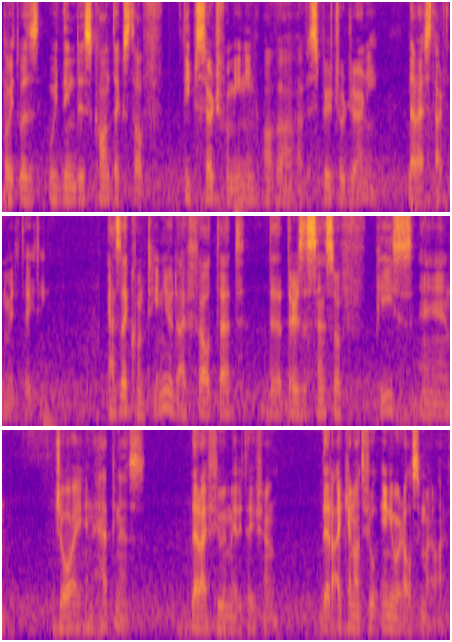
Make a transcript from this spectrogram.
So it was within this context of deep search for meaning of a, of a spiritual journey that I started meditating as I continued, I felt that the, there's a sense of peace and joy and happiness that I feel in meditation that I cannot feel anywhere else in my life.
